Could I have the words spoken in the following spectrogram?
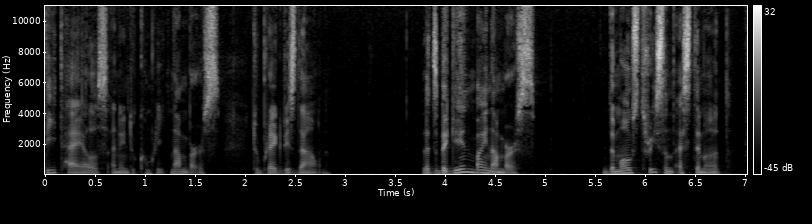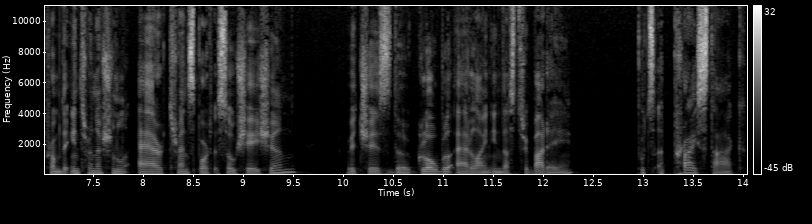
details and into concrete numbers to break this down. Let's begin by numbers. The most recent estimate from the International Air Transport Association which is the global airline industry body, puts a price tag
